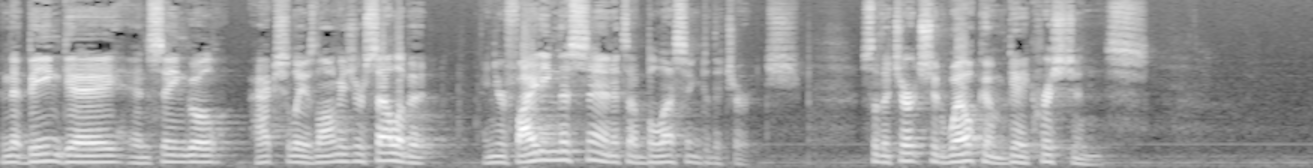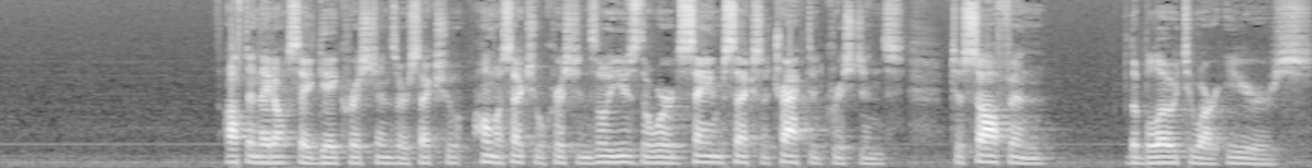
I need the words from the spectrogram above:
And that being gay and single, actually, as long as you're celibate and you're fighting this sin, it's a blessing to the church. So the church should welcome gay Christians. Often they don't say gay Christians or sexual, homosexual Christians. They'll use the word same sex attracted Christians to soften the blow to our ears.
